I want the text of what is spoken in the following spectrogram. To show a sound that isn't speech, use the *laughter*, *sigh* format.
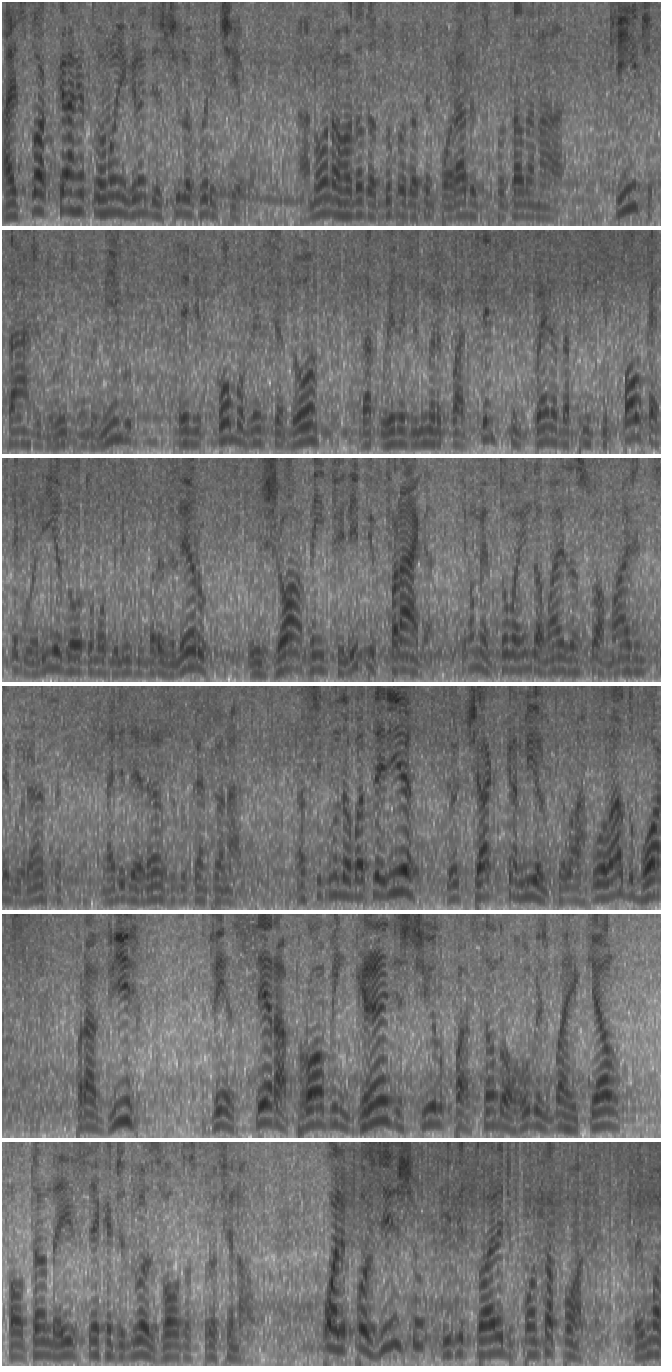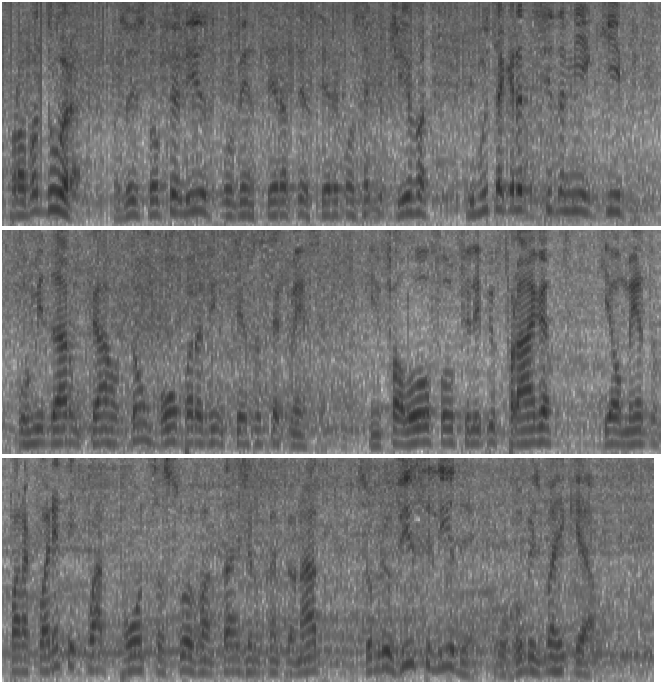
A Stock Car retornou em grande estilo a Curitiba. A nona rodada dupla da temporada, disputada na quinta tarde do último domingo, teve como vencedor da corrida de número 450 da principal categoria do automobilismo brasileiro, o jovem Felipe Fraga, que aumentou ainda mais a sua margem de segurança na liderança do campeonato. Na segunda bateria, deu Thiago Camilo, que largou lá do box para vir vencer a prova em grande estilo, passando ao Rubens Barrichello, faltando aí cerca de duas voltas para o final. Pole position e vitória de ponta a ponta. Foi uma prova dura, mas eu estou feliz por vencer a terceira consecutiva e muito agradecido à minha equipe por me dar um carro tão bom para vencer essa sequência. Quem falou foi o Felipe Fraga, que aumenta para 44 pontos a sua vantagem no campeonato sobre o vice-líder, o Rubens Barrichello.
